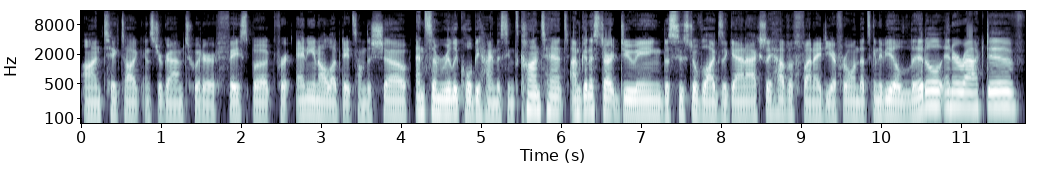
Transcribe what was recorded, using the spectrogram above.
on TikTok, Instagram, Twitter, Facebook for any and all updates on the show and some really cool behind the scenes content. I'm going to start doing the Susto vlogs again. I actually have a fun idea for one that's going to be a little interactive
